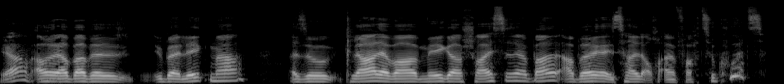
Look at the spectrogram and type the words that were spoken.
Ja, aber, aber, aber überleg mal, also klar, der war mega scheiße, der Ball, aber er ist halt auch einfach zu kurz.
